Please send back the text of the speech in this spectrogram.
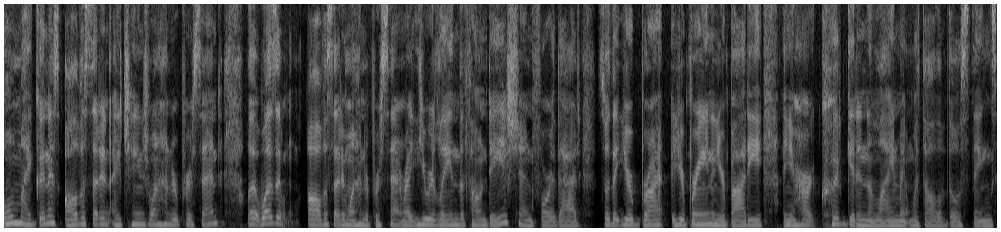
oh my goodness, all of a sudden I changed 100%. Well, it wasn't all of a sudden 100%, right? You were laying the foundation for that so that your, bra- your brain and your body and your heart could get in alignment with all of those things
